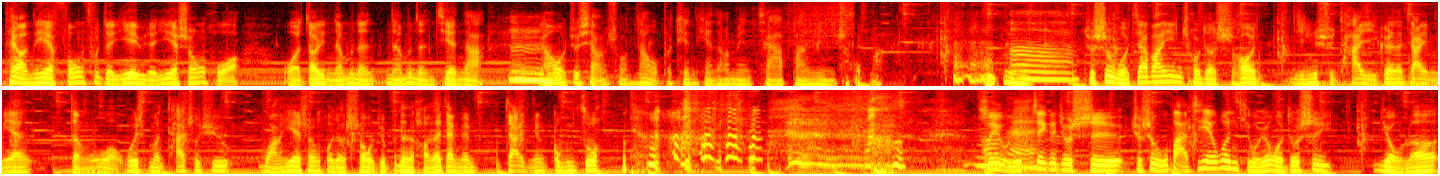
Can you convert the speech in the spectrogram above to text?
他有那些丰富的业余的夜生活，我到底能不能能不能接纳？嗯然后我就想说，那我不天天在外面加班应酬吗？嗯就是我加班应酬的时候，允许他一个人在家里面等我，为什么他出去网夜生活的时候，我就不能好在家里面家里面工作？所以我觉得这个就是就是我把这些问题，我认为我都是有了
